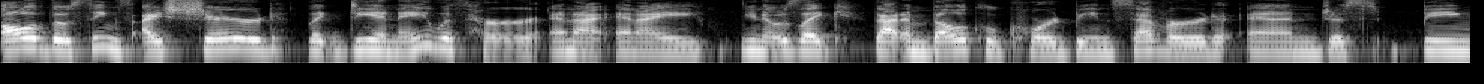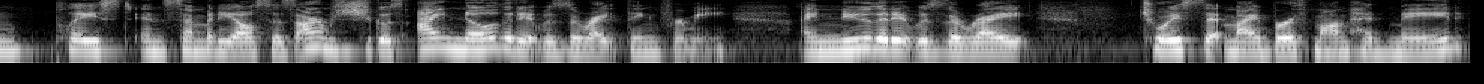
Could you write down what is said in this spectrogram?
all of those things i shared like dna with her and i and i you know it was like that umbilical cord being severed and just being placed in somebody else's arms. And she goes i know that it was the right thing for me. I knew that it was the right choice that my birth mom had made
